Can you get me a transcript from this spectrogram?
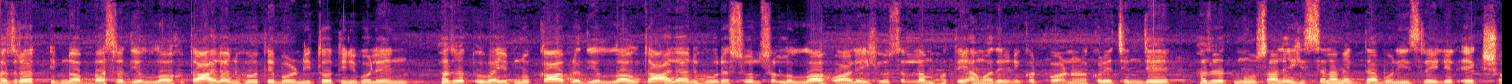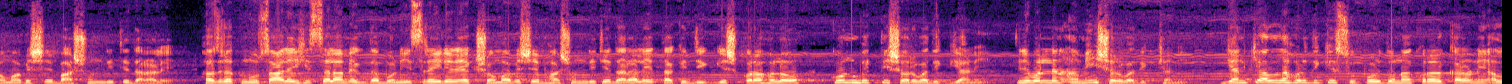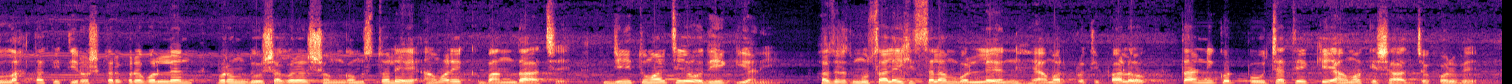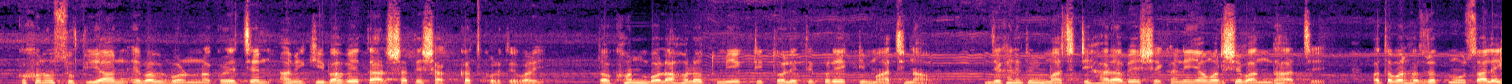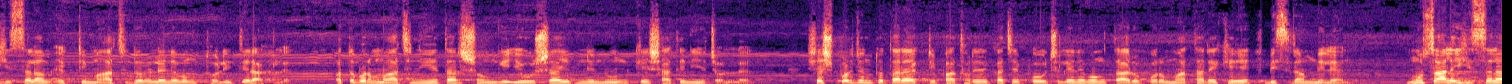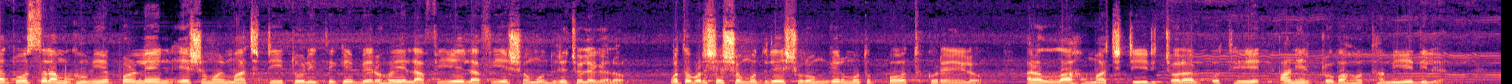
হজরত ইবনু আব্বাস রাদিয়াল্লাহ তালানহু হতে বর্ণিত, তিনি বলেন হজরত উবাই ইবনু কাব রাদিয়াল্লাহ তালানহু রসুল সাল্লাহ আলহি ওসাল্লাম হতে আমাদের নিকট বর্ণনা করেছেন যে হজরত মুসা আলহিসাল্লাম একদা বনি ইসরায়েলের এক সমাবেশে ভাষণ দিতে দাঁড়ালে। হজরত মুসা আলহিসাল্লাম একদা বনি ইসরায়েলের এক সমাবেশে ভাষণ দিতে দাঁড়ালে তাকে জিজ্ঞেস করা হলো, কোন ব্যক্তি সর্বাধিক জ্ঞানী? তিনি বললেন, আমিই সর্বাধিক জ্ঞানী। জ্ঞানকে আল্লাহর দিকে সুপর্দ না করার কারণে আল্লাহ তাকে তিরস্কার করে বললেন, বরং দুসাগরের সঙ্গমস্থলে আমার এক বান্দা আছে, যিনি তোমার চেয়ে অধিক জ্ঞানী। হজরত মুসা আলহিসাল্লাম বললেন, হে আমার প্রতিপালক, তার নিকট পৌঁছাতে কে আমাকে সাহায্য করবে? কখনো সুফিয়ান এভাবে বর্ণনা করেছেন, আমি কীভাবে তার সাথে সাক্ষাৎ করতে পারি? তখন বলা হলো, তুমি একটি তলেতে করে একটি মাছ নাও। যেখানে তুমি মাছটি হারাবে, সেখানেই আমার সে বান্ধা আছে। অতপর হজরত মৌসা আলহিসাল্লাম একটি মাছ ধরলেন এবং থলিতে রাখলেন। অতপর মাছ নিয়ে তার সঙ্গে ইউসা ইবনে নুনকে সাথে নিয়ে চললেন। শেষ পর্যন্ত তারা একটি পাথরের কাছে পৌঁছলেন এবং তার উপর মাথা রেখে বিশ্রাম নিলেন। মুসা আলহিসাল্লাম ঘুমিয়ে পড়লেন। এ সময় মাছটি তলি থেকে বের হয়ে লাফিয়ে লাফিয়ে সমুদ্রে চলে গেল। অতপর সে সমুদ্রে সুরঙ্গের মতো পথ করে নিল। আর আল্লাহ মাছটির চলার পথে পানির প্রবাহ থামিয়ে দিলেন।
